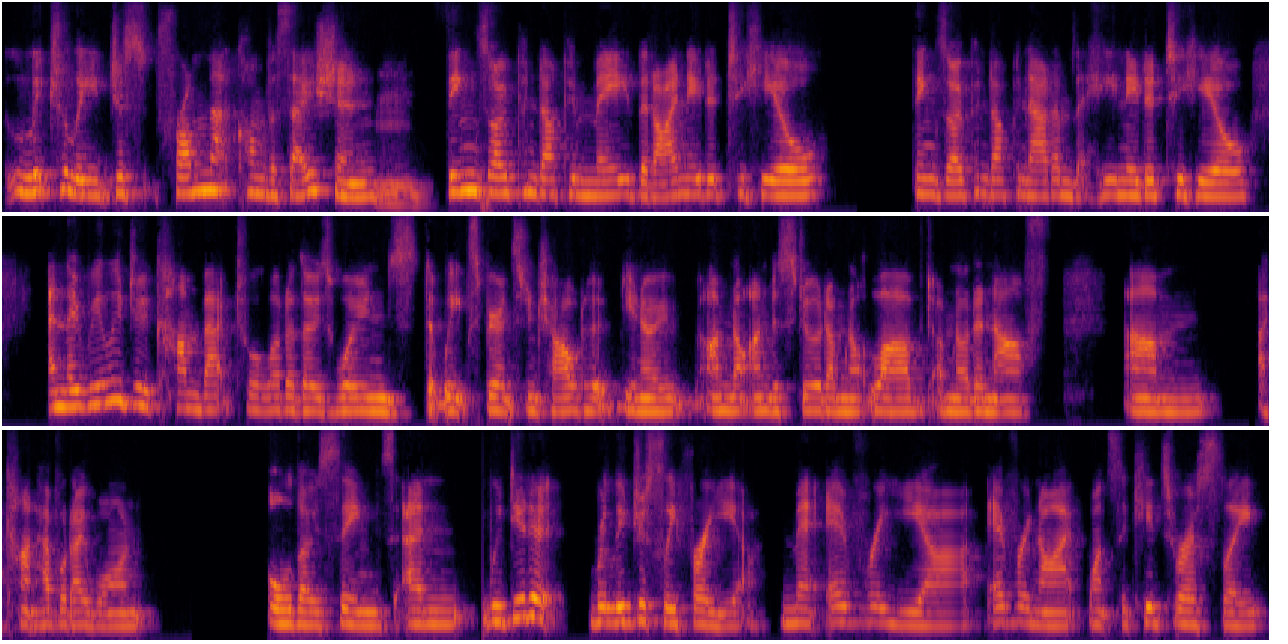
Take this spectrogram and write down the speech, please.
literally just from that conversation, mm. things opened up in me that I needed to heal. Things opened up in Adam that he needed to heal and they really do come back to a lot of those wounds that we experienced in childhood you know i'm not understood i'm not loved i'm not enough um, i can't have what i want all those things. And we did it religiously for a year met every year every night once the kids were asleep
